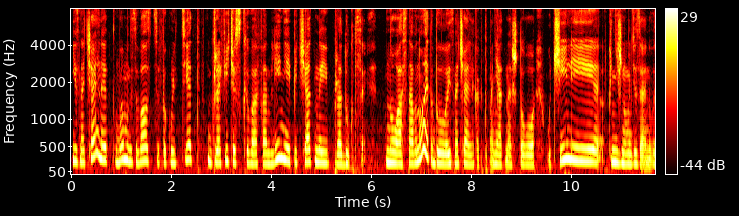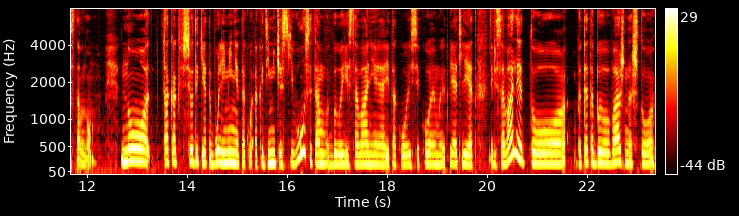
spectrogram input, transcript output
Изначально это, по-моему, назывался факультет графического оформления печатной продукции. Но основное это было изначально как-то понятно, что учили книжному дизайну в основном. Но так как все-таки это более-менее такой академический вуз, и там вот было рисование и такое секое, мы пять лет рисовали, то вот это было важно, что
